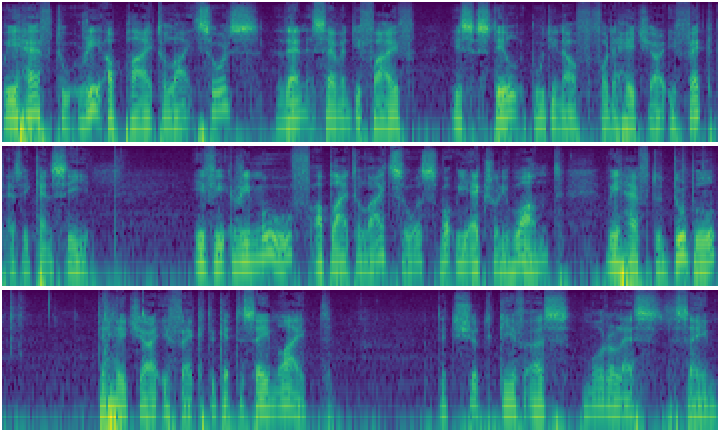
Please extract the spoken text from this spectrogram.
we have to reapply to light source then 75 is still good enough for the HDRI effect as we can see. If we remove apply to light source what we actually want we have to double the HDRI effect to get the same light. That should give us more or less the same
